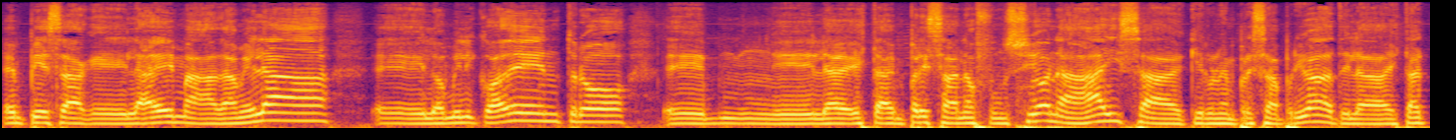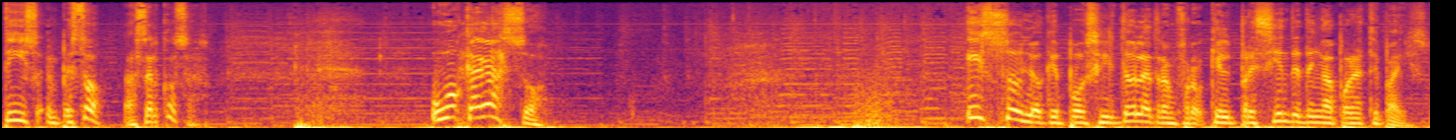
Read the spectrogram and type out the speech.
Empieza que la EMA, dámela, eh, lo milico adentro, eh, mm, eh, esta empresa no funciona, AISA, que era una empresa privada, te la estatizo, empezó a hacer cosas. Hubo cagazo. Eso es lo que posibilitó la transformación, que el presidente tenga por este país.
